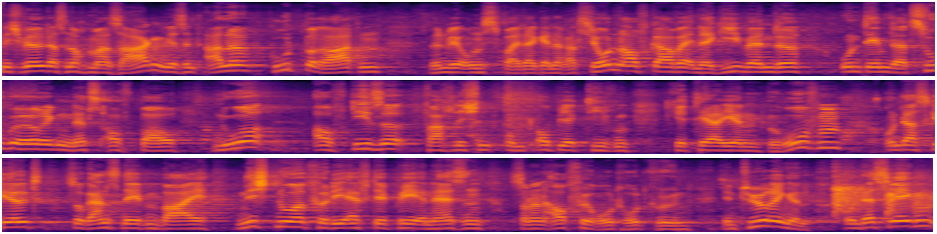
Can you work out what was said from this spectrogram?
Ich will das noch einmal sagen. Wir sind alle gut beraten, wenn wir uns bei der Generationenaufgabe Energiewende und dem dazugehörigen Netzaufbau nur auf diese fachlichen und objektiven Kriterien berufen. Das gilt so ganz nebenbei nicht nur für die FDP in Hessen, sondern auch für Rot-Rot-Grün in Thüringen. Deswegen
